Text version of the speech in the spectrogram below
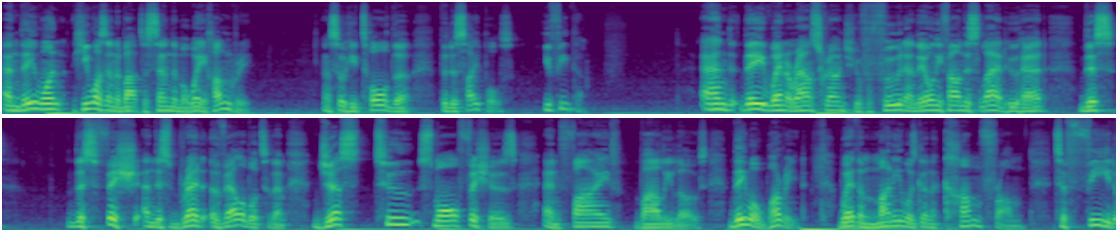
and they weren't he wasn't about to send them away hungry. And so he told the, the disciples, you feed them. And they went around scrounging for food, and they only found this lad who had this this fish and this bread available to them. Just two small fishes and five barley loaves. They were worried where the money was going to come from to feed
